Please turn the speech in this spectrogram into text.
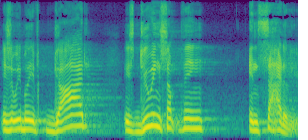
is that we believe God is doing something inside of you.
